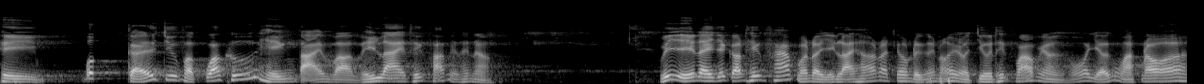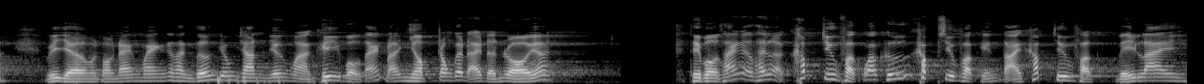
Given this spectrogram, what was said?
thì bất kể chư Phật quá khứ, hiện tại và vị lai thuyết pháp như thế nào quý vị ở đây chỉ có thuyết pháp mà rồi vậy lại hết đó chứ không đừng có nói là chưa thuyết pháp nha. Không có giỡn mặt đâu á. Bây giờ mình còn đang mang cái thân tướng chúng sanh, nhưng mà khi bồ tát đã nhập trong cái đại định rồi á, thì bồ tát đã thấy là khắp chư phật quá khứ, khắp chư phật hiện tại, khắp chư phật vị lai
